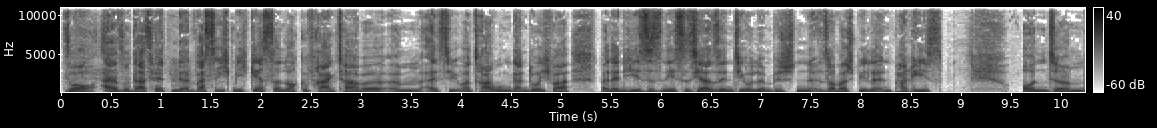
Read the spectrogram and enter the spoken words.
So, also das hätten wir. Was ich mich gestern noch gefragt habe, ähm, als die Übertragung dann durch war, weil dann hieß es, nächstes Jahr sind die Olympischen Sommerspiele in Paris. Und ähm,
